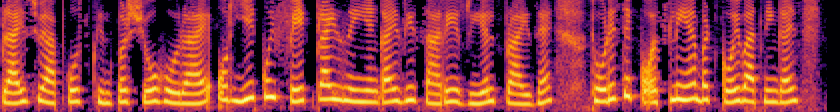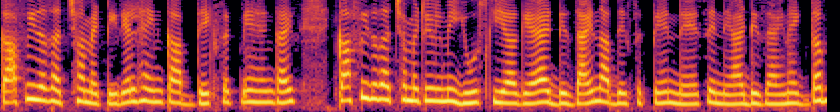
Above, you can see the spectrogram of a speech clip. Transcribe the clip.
प्राइस जो है आपको स्क्रीन पर शो हो रहा है, और ये कोई फेक प्राइस नहीं है गाइज़ ये सारे रियल प्राइस है। थोड़े से कॉस्टली हैं बट कोई बात नहीं गाइज़ काफ़ी ज़्यादा अच्छा मटेरियल है इनका, आप देख सकते हैं गाइज़ काफ़ी ज़्यादा अच्छा मटेरियल में यूज़ किया गया है। डिज़ाइन आप देख सकते हैं, नए से नया डिज़ाइन है, एकदम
